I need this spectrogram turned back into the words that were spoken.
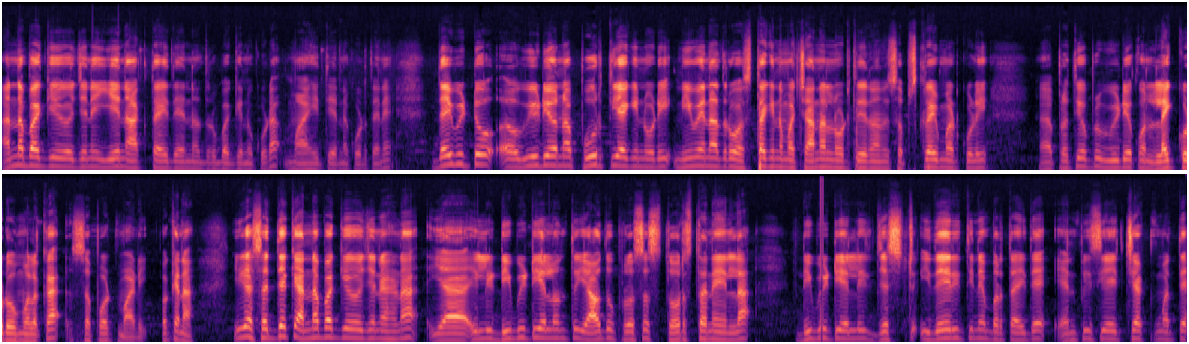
ಅನ್ನಭಾಗ್ಯ ಯೋಜನೆ ಏನು ಆಗ್ತಾ ಇದೆ ಅನ್ನೋದ್ರ ಬಗ್ಗೆನೂ ಕೂಡ ಮಾಹಿತಿಯನ್ನು ಕೊಡ್ತೇನೆ. ದಯವಿಟ್ಟು ವಿಡಿಯೋನ ಪೂರ್ತಿಯಾಗಿ ನೋಡಿ. ನೀವೇನಾದರೂ ಹೊಸದಾಗಿ ನಮ್ಮ ಚಾನಲ್ ನೋಡ್ತೀರಾ ನಾನು ಸಬ್ಸ್ಕ್ರೈಬ್ ಮಾಡ್ಕೊಳ್ಳಿ. ಪ್ರತಿಯೊಬ್ಬರು ವೀಡಿಯೋಕ್ಕೆ ಒಂದು ಲೈಕ್ ಕೊಡುವ ಮೂಲಕ ಸಪೋರ್ಟ್ ಮಾಡಿ, ಓಕೆನಾ? ಈಗ ಸದ್ಯಕ್ಕೆ ಅನ್ನಭಾಗ್ಯ ಯೋಜನೆ ಹಣ ಯಾ, ಇಲ್ಲಿ ಡಿ ಬಿ ಟಿಯಲ್ಲಂತೂ ಯಾವುದೂ ಪ್ರೋಸೆಸ್ ತೋರಿಸ್ತಾನೇ ಇಲ್ಲ. ಡಿ ಬಿ ಟಿಯಲ್ಲಿ ಜಸ್ಟ್ ಇದೇ ರೀತಿಯೇ ಬರ್ತಾ ಇದೆ. N P C I check ಮತ್ತು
